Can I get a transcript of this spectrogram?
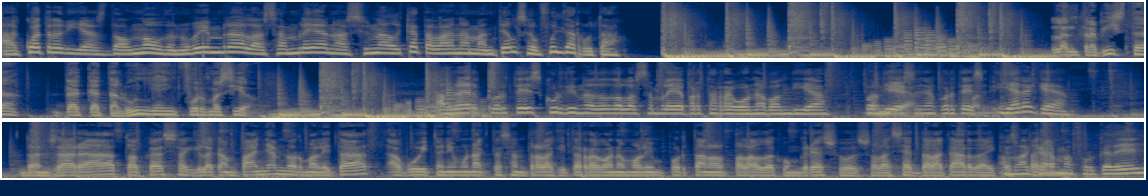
A quatre dies del 9 de novembre, l'Assemblea Nacional Catalana manté el seu full de ruta. L'entrevista de Catalunya Informació. Albert Cortés, coordinador de l'Assemblea per Tarragona, bon dia. Bon, Bon dia, dia. senyor Cortés. Bon dia. I ara què? Doncs ara toca seguir la campanya amb normalitat. Avui tenim un acte central aquí a Tarragona molt important al Palau de Congressos a les 7 de la tarda. I que Amb la esperem... Carme Forcadell.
